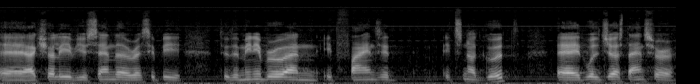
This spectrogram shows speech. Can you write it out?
Uh, actually, if you send a recipe to the mini brew and it finds it it's not good, uh, it will just answer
